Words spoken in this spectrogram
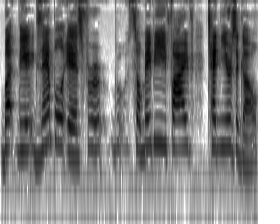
But the example is for so maybe five, ten years ago,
